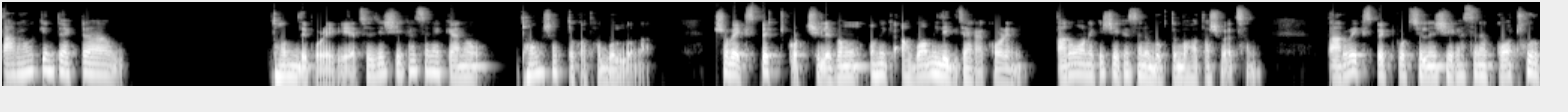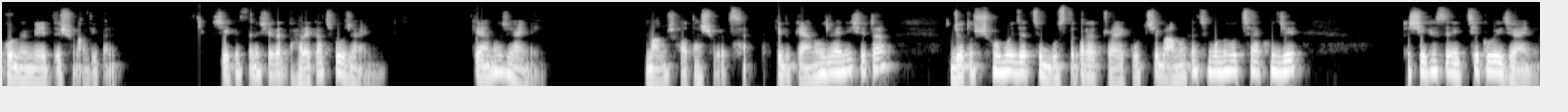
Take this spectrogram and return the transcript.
তারাও কিন্তু একটা ধন্দে পড়ে গিয়েছে যে শেখ হাসিনা কেন ধ্বংসাত্মক কথা বলল না। সব এক্সপেক্ট করছিল এবং অনেক আওয়ামী লীগ যারা করেন, তারাও অনেকে শেখ হাসিনার বক্তব্য হতাশ হয়েছেন। তারাও এক্সপেক্ট করছিলেন শেখ হাসিনা কঠোর কোন নির্দেশনা দিবেন। শেখ হাসিনা সেটা ধারে কাছেও যায়নি। কেন যায়নি? মানুষ হতাশ হয়েছে। কিন্তু কেন যায়নি সেটা যত সময় যাচ্ছে বুঝতে পারার ট্রাই করছে বা আমার কাছে মনে হচ্ছে এখন যে শেখ হাসিনা ইচ্ছে করেই যায়নি।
